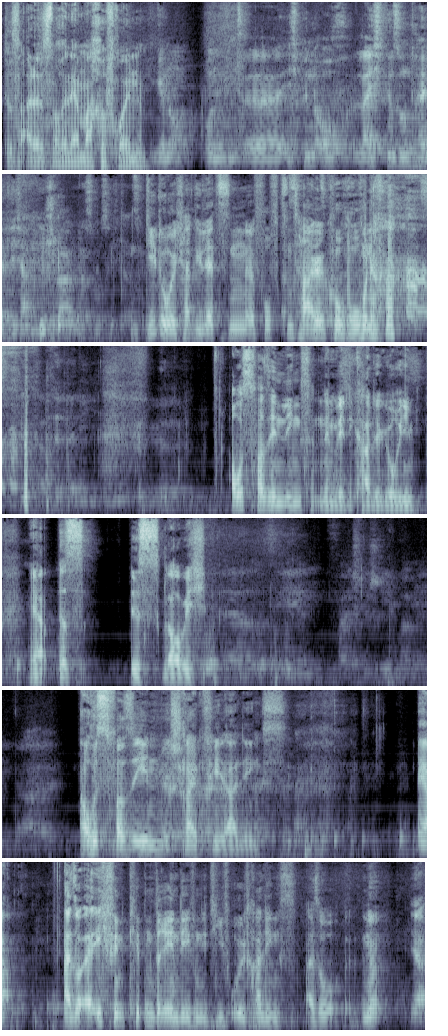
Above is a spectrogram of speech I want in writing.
das ist alles noch in der Mache, Freunde. Genau. Und äh, ich bin auch leicht gesundheitlich angeschlagen, das muss ich dazu Dido, ich hatte die letzten äh, 15 Tage Corona. Aus Versehen links nennen wir die Kategorie. Ja, das ist, glaube ich, aus Versehen mit Schreibfehler links. Ja. Also äh, ich finde Kippendrehen definitiv ultra links. Also, ne, Ja, ja.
